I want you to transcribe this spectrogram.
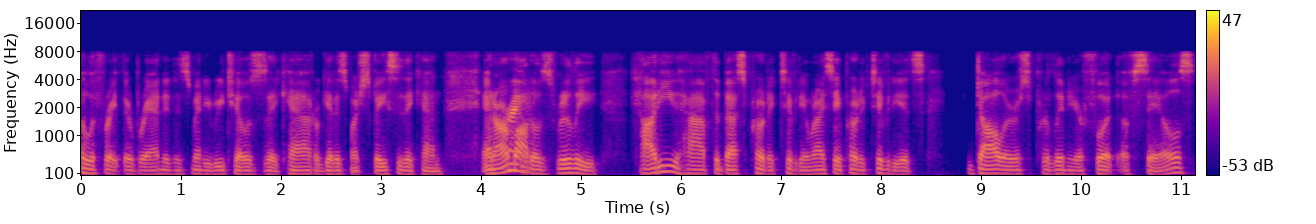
proliferate their brand in as many retailers as they can or get as much space as they can. And our right. model is really how do you have the best productivity? And when I say productivity, it's dollars per linear foot of sales.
